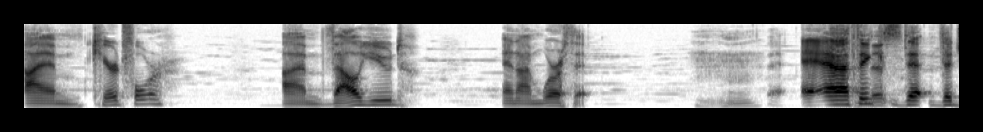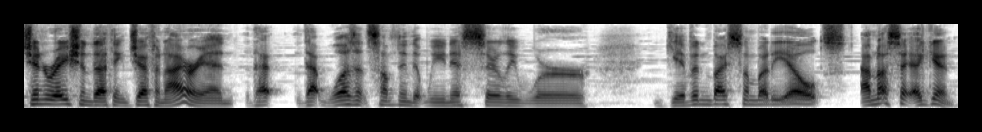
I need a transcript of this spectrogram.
I am cared for, I'm valued, and I'm worth it. Mm-hmm. And I think and this, that the generation that I think Jeff and I are in, that that wasn't something that we necessarily were given by somebody else. I'm not saying again,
